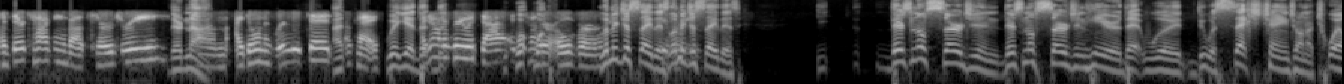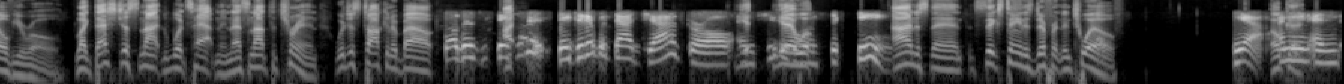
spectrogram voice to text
if they're talking about surgery, They're not. Um, I don't agree with it. I- okay, Well, yeah. the- I don't the- agree with that until well, they're over. Let me just say this. Let me just say this. There's no surgeon. There's no surgeon here that would do a sex change on a 12 year old. Like that's just not what's happening. That's not the trend. We're just talking about. Well, there's, they I- did it. They did it with that jazz girl, and Yeah, she was yeah, well- only sixteen. I understand. 16 is different than 12. Yeah, I mean, and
